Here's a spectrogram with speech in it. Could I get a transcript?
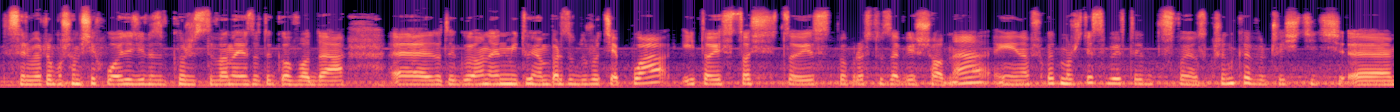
te serwery muszą się chłodzić, więc wykorzystywana jest do tego woda, e, do tego one emitują bardzo dużo ciepła i to jest coś, co jest po prostu zawieszone. I na przykład możecie sobie w swoją skrzynkę wyczyścić e,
